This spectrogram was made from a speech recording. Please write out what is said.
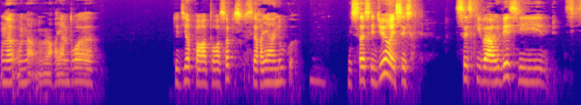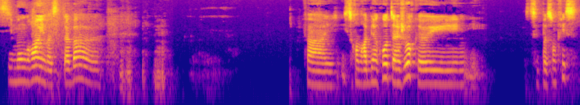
On a, on a, on a rien le droit de dire par rapport à ça parce que c'est rien à nous, quoi. Mais ça, c'est dur et c'est, c'est ce qui va arriver si, si mon grand il reste là-bas. euh. Enfin, il, il se rendra bien compte un jour que il- il- c'est pas son fils.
